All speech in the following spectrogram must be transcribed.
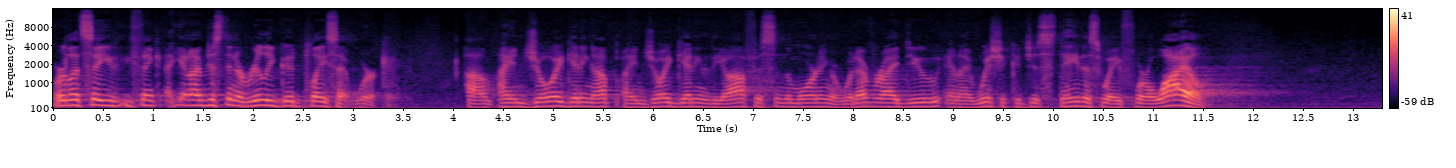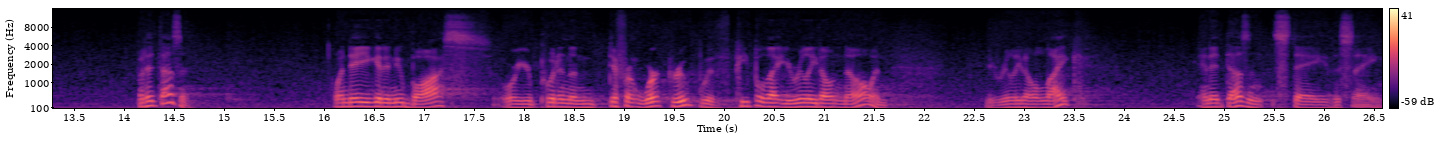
Or let's say you, you think, you know, I'm just in a really good place at work. Um, I enjoy getting up. I enjoy getting to the office in the morning or whatever I do, and I wish it could just stay this way for a while. But it doesn't. One day you get a new boss, or you're put in a different work group with people that you really don't know and you really don't like and it doesn't stay the same.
